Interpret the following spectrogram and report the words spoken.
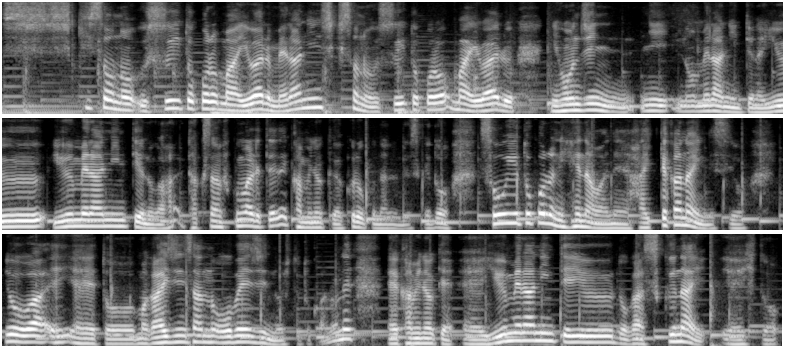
色素の薄いところ、まあ、いわゆるメラニン色素の薄いところ、まあ、いわゆる日本人にのメラニンっていうのはユーユーメラニンっていうのがたくさん含まれてで髪の毛が黒くなるんですけど、そういうところにヘナはね、入ってかないんですよ。要は、えーとまあ、外人さんの欧米人の人とかのね、え髪の毛、えー、ユーメラニンっていうのが少ない、え人、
